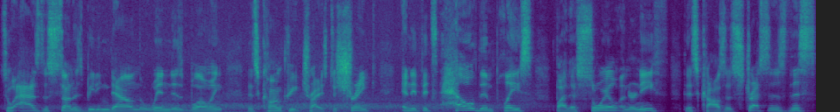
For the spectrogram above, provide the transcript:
So as the sun is beating down, the wind is blowing, this concrete tries to shrink. And if it's held in place by the soil underneath, this causes stresses. This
